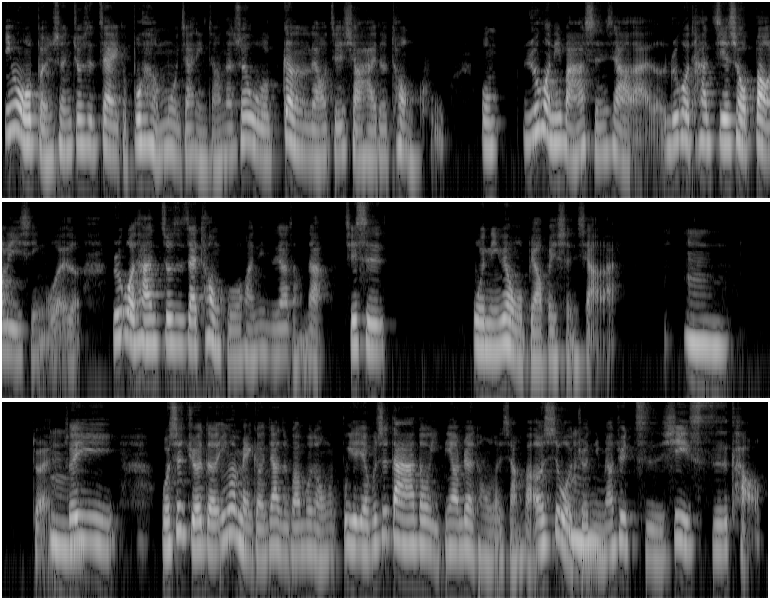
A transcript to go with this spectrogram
因为我本身就是在一个不和睦家庭长大，所以我更了解小孩的痛苦。我如果你把他生下来了，如果他接受暴力行为了，如果他就是在痛苦的环境之下长大，其实我宁愿我不要被生下来。嗯，对，嗯、所以我是觉得，因为每个人价值观不同，也也不是大家都一定要认同我的想法，而是我觉得你们要去仔细思考，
